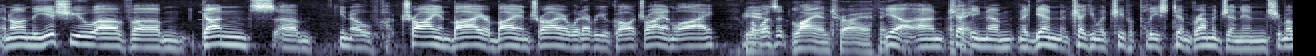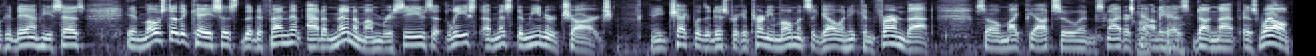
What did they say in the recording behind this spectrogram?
And on the issue of uh, um, guns, um, you know, try and buy or buy and try or whatever you call it, try and lie. Yeah, What was it? Lie and try, I think. Yeah, and checking um, again, checking with Chief of Police Tim Bremigen in Shamokin Dam, he says, in most of the cases, the defendant at a minimum receives at least a misdemeanor charge. And he checked with the district attorney moments ago, and he confirmed that. So Mike Piecuch in Snyder County Okay. has done that as well.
